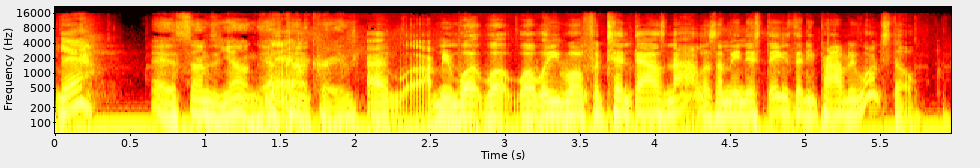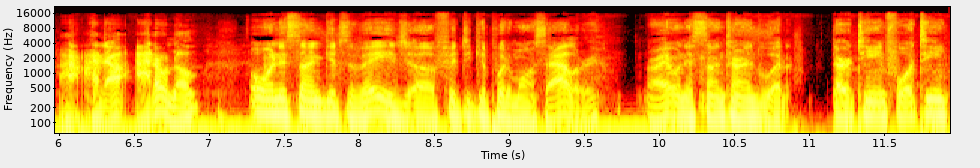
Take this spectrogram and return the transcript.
Yeah. Yeah, his son's young. That's Yeah. kind of crazy. I, I mean, what, what what would he want for $10,000? I mean, there's things that he probably wants, though. I, I, don't- I don't know. Well, when his son gets of age, uh, 50 could put him on salary, right? When his son turns what 13, 14.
